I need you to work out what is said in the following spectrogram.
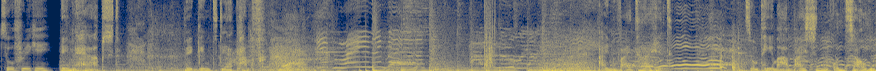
Zu freaky? Im Herbst beginnt der Kampf. Ein weiterer Hit zum Thema Beißen und Saugen.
